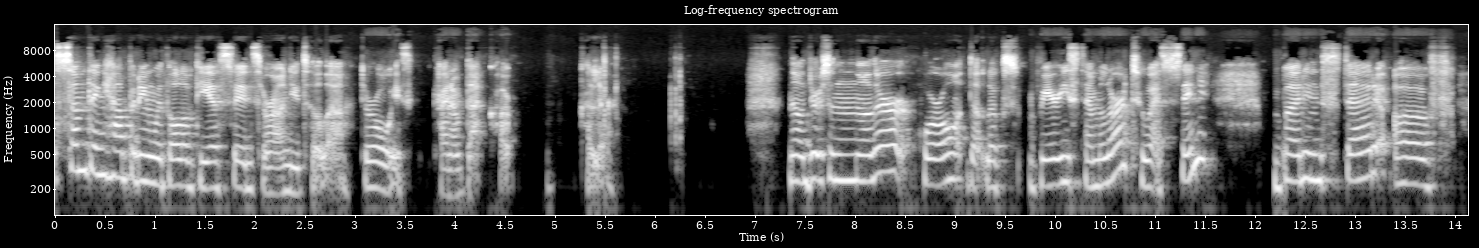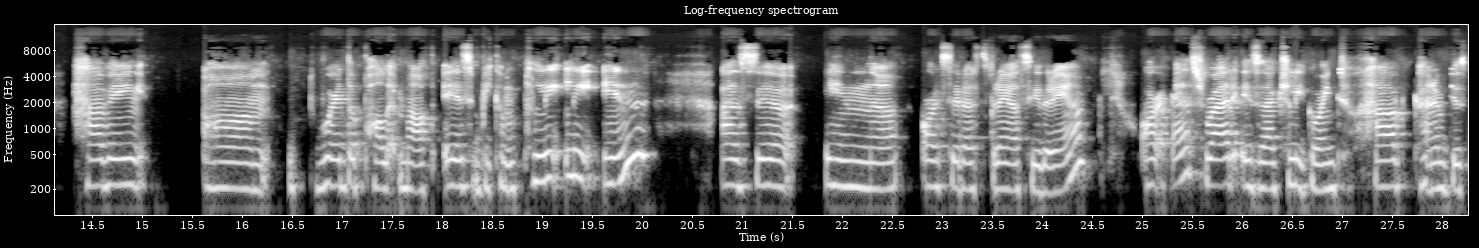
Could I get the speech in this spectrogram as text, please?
something happening with all of the SSIDs around Utila. They're always kind of that color color. Now, there's another coral that looks very similar to a sin, but instead of having um, where the polyp mouth is be completely in, as uh, in uh, our Siderastrea siderea, our S-rad is actually going to have kind of just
